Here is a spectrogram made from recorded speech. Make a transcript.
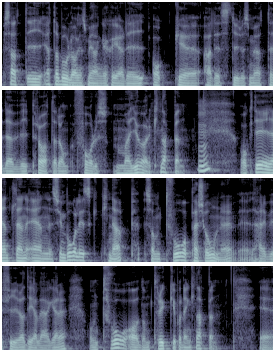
satt i ett av bolagen som jag engagerade i och eh, hade styrelsemöte där vi pratade om force majeure knappen. Mm. Och det är egentligen en symbolisk knapp som två personer, eh, här är vi fyra delägare, om två av dem trycker på den knappen eh,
